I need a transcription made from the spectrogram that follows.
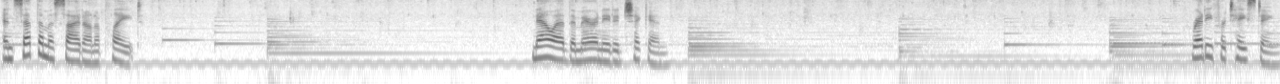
And set them aside on a plate. Now add the marinated chicken. Ready for tasting.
